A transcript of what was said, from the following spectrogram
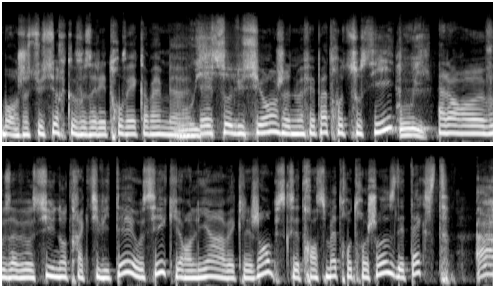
Bon, je suis sûre que vous allez trouver quand même euh, Oui. des solutions. Je ne me fais pas trop de soucis. Oui. Alors, euh, vous avez aussi une autre activité aussi qui est en lien avec les gens, puisque c'est transmettre autre chose, des textes. Ah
